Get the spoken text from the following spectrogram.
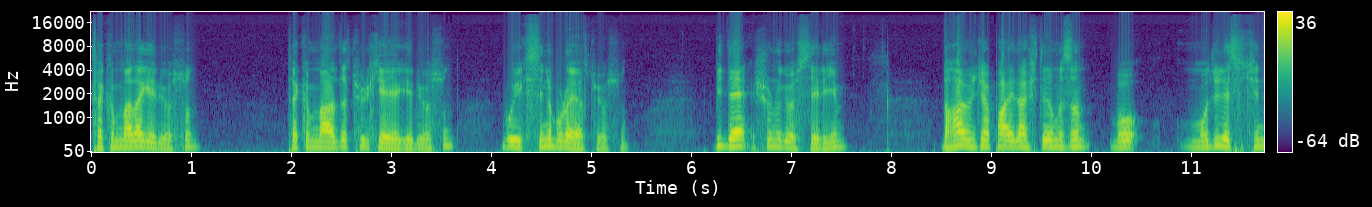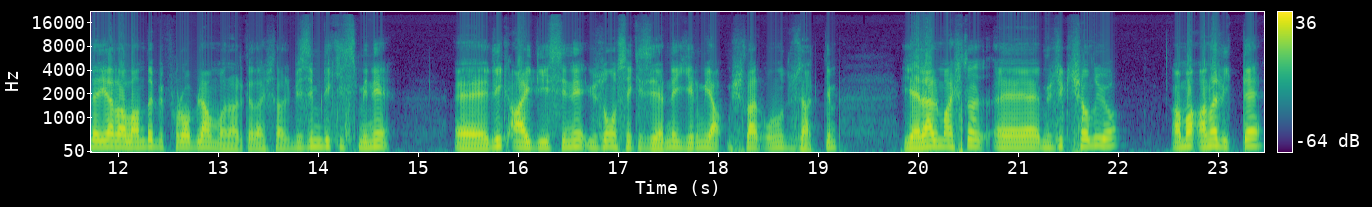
Takımlara geliyorsun. Takımlarda Türkiye'ye geliyorsun. Bu ikisini buraya atıyorsun. Bir de şunu göstereyim. Daha önce paylaştığımızın bu modüles içinde yer alanda bir problem var arkadaşlar. Bizim lig ismini e, lig ID'sini 118 yerine 20 yapmışlar. Onu düzelttim. Yerel maçta e, müzik çalıyor. Ama ana ligde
